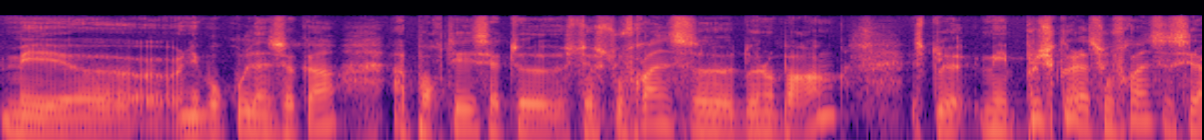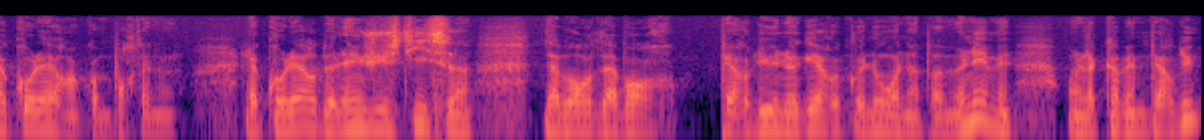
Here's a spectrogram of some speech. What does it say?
mais euh, on est beaucoup dans ce cas à porter cette, cette souffrance de nos parents. Mais plus que la souffrance, c'est la colère qu'on porte à nous la colère de l'injustice, d'abord d'avoir perdu une guerre que nous, on n'a pas menée, mais on l'a quand même perdue.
